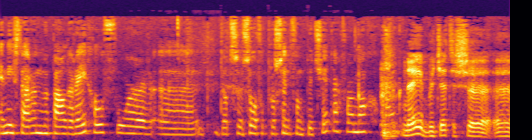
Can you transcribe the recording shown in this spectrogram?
En is daar een bepaalde regel voor uh, dat ze zoveel procent van het budget daarvoor mogen gebruiken? Nee, budget is, uh, uh,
